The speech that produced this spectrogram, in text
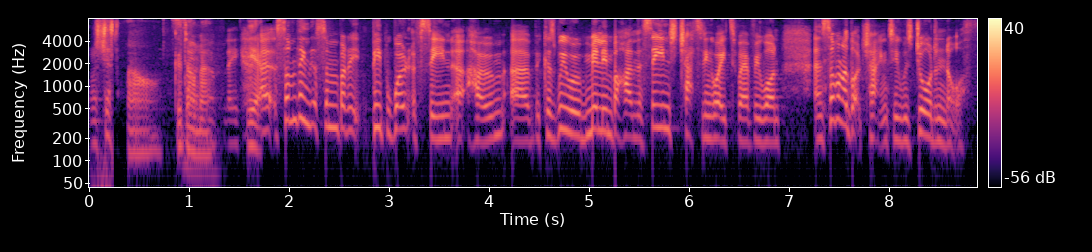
It was just Oh, good so on her. lovely. Yeah. Uh, something that somebody people won't have seen at home uh, because we were milling behind the scenes, chatting away to everyone. And someone I got chatting to was Jordan North,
